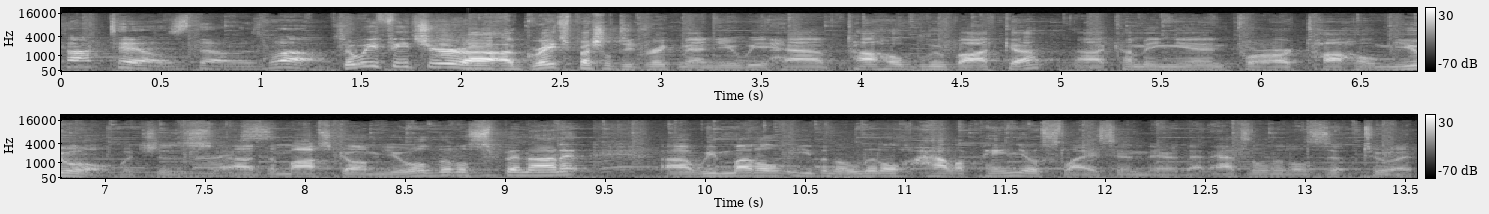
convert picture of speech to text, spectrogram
cocktails, though, as well. So we feature uh, a great specialty drink menu. We have Tahoe Blue Vodka uh, coming in for our Tahoe Mule, which is uh, the Moscow Mule. Little spin on it. Uh, we muddle even a little jalapeno slice in there that adds a little zip to it.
